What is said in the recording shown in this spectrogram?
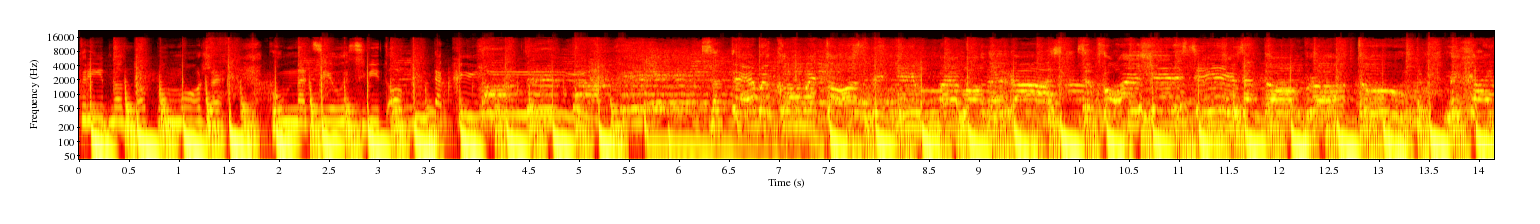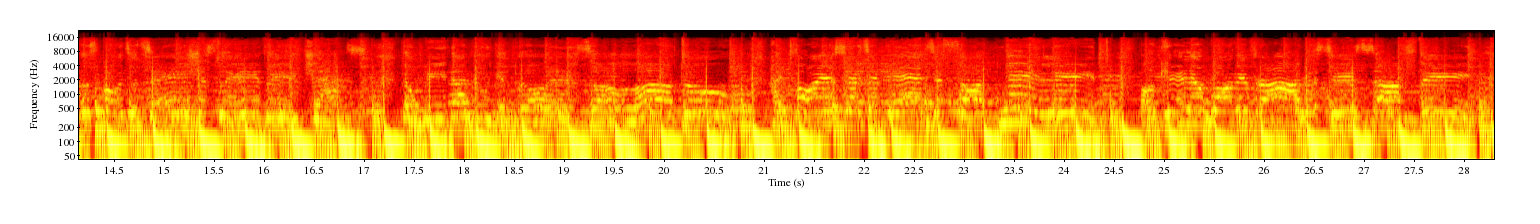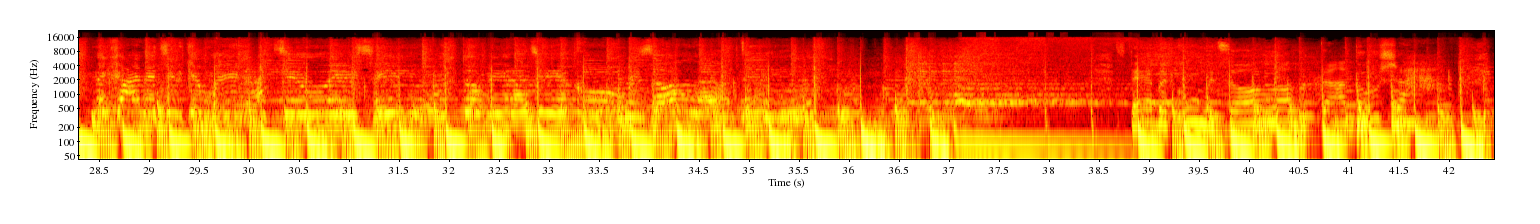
потрібно допоможе. Кум на цілий світ один. В тебе куми золота душа,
